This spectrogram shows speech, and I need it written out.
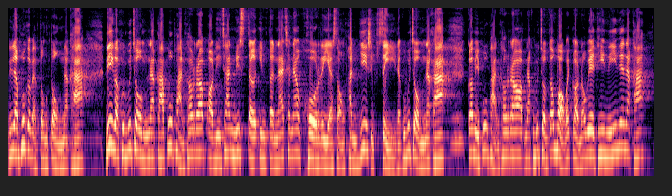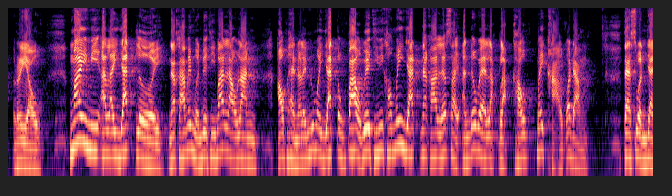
นี่เราพูดกันแบบตรงๆนะคะ นี่กับคุณผู้ชมนะคะ ผู้ผ่านเข้ารอบออดิชั่นมิสเตอร์อินเตอร์เนชั่นแนลโคเรีย2024 นะคุณผู้ชมนะคะ ก็มีผู้ผ่านเข้ารอบนะคุณผู้ชมต้องบอกไว้ก่อนว่าเวทีนี้เนี่ยนะคะ เรียว ไม่มีอะไรยัดเลยนะคะ ไม่เหมือนเวทีบ้านเราลัน เอาแผ่นอะไรไม่รู้มายัดตรงเป้า เวทีนี้เขาไม่ยัดนะคะ แล้วใส่อันเดอร์แวร์หลักๆเขาไม่ขาวก็ดำ แต่ส่วนใหญ่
